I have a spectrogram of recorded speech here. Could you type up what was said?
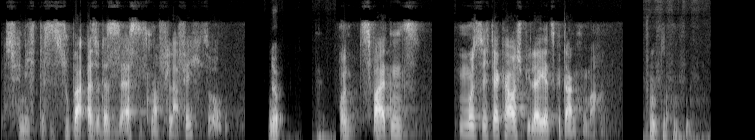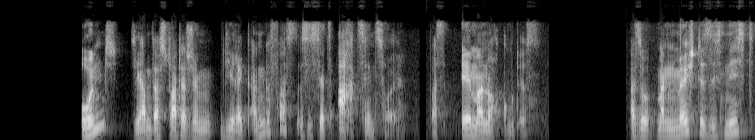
Das finde ich, das ist super. Also, das ist erstens mal fluffig, so. Ja. Und zweitens muss sich der Chaos-Spieler jetzt Gedanken machen. Und sie haben das Stratagem direkt angefasst. Es ist jetzt 18 Zoll, was immer noch gut ist. Also man möchte sich nicht,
